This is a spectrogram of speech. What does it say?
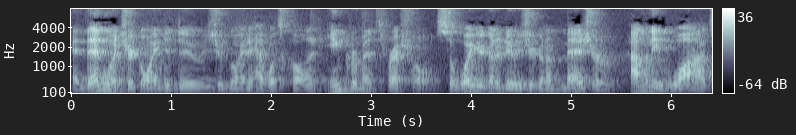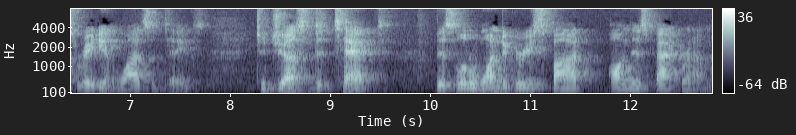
And then what you're going to do is you're going to have what's called an increment threshold. So what you're going to do is you're going to measure how many watts, radiant watts it takes, to just detect this little one degree spot on this background.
